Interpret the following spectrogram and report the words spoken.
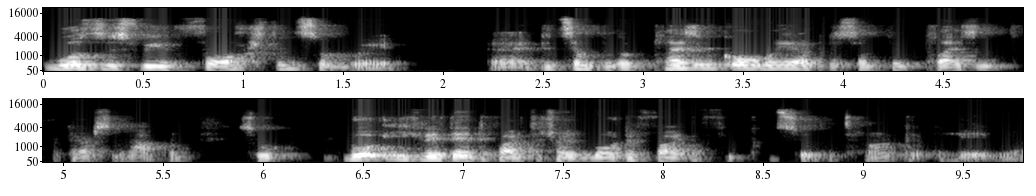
Was this reinforced in some way? Uh, did something unpleasant go away or did something pleasant for the person happen? So what you can identify to try and modify the frequency of the target behavior.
